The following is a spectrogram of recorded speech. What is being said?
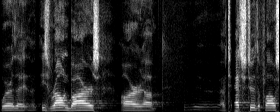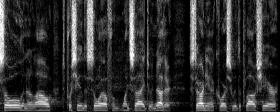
where the, these round bars are uh, attached to the plow sole and allow to pushing the soil from one side to another, starting, of course, with the plowshare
